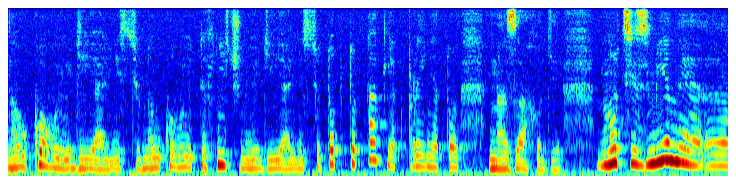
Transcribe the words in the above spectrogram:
науковою діяльністю, науковою технічною діяльністю, тобто так, як прийнято на заході. Ну ці зміни е,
